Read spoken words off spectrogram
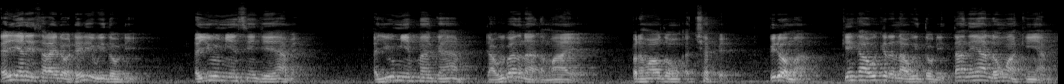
အဲ့ဒီကနေဆက်လိုက်တော့ဒိဋ္ဌိဝိသုဒ္ဓိအယူမြင်စင်ကြယ်ရမယ်အယူမြင်မှန်ကန်ရမယ်ဒါဝိပဿနာသမားရဲ့ပထမဆုံးအချက်ပဲပြီးတော့မှကင်္ကာဝိကရဏဝိသုဒ္ဓိတန်တရားလုံးဝကင်းရမယ်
